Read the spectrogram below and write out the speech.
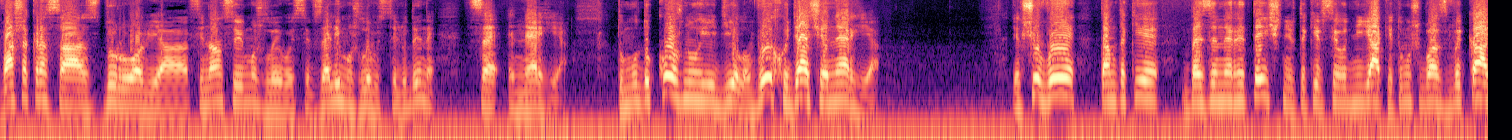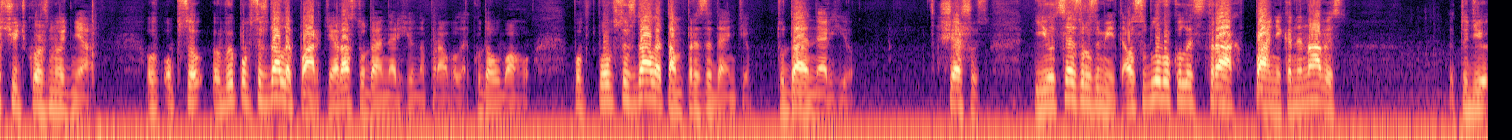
Ваша краса, здоров'я, фінансові можливості, взагалі можливості людини це енергія. Тому до кожного є діло. Ви ходяча енергія. Якщо ви там такі безенергетичні, такі всі одніякі, тому що вас викачують кожного дня. Ви пообсуждали партію, раз туди енергію направили, куди увагу. Пообсуждали там президентів, туди енергію. Ще щось. І оце зрозумієте. А особливо, коли страх, паніка, ненависть, тоді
